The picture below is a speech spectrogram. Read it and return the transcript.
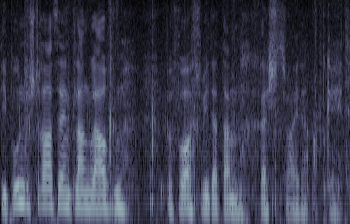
die Bundesstraße entlang laufen, bevor es wieder dann rechts weiter abgeht.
